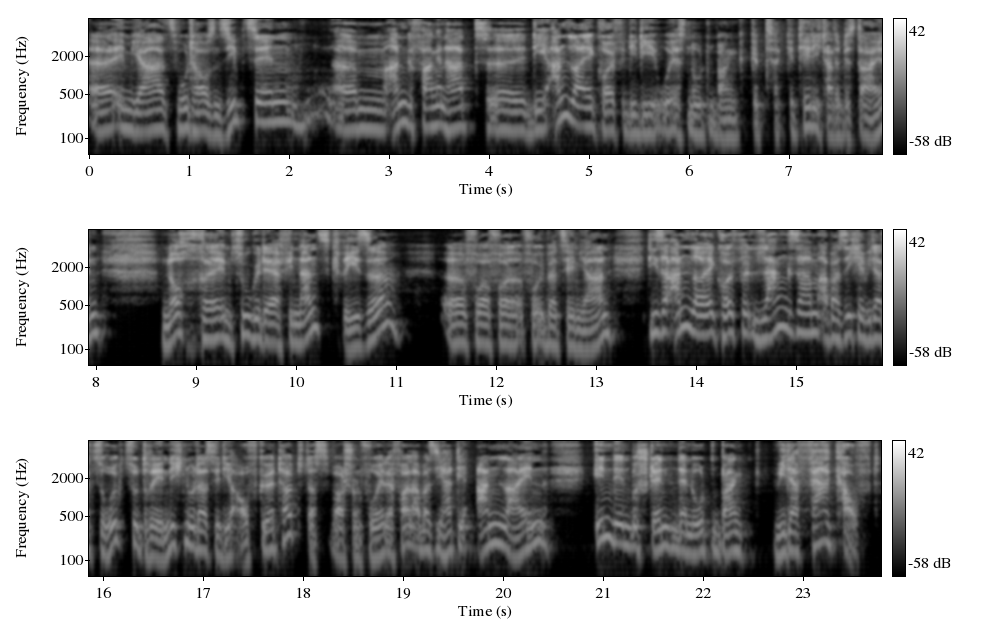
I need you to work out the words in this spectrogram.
äh, im Jahr 2017 ähm, angefangen hat, äh, die Anleihekäufe, die die US-Notenbank get getätigt hatte bis dahin, noch äh, im Zuge der Finanzkrise äh, vor, vor, vor über zehn Jahren, diese Anleihekäufe langsam aber sicher wieder zurückzudrehen. Nicht nur, dass sie die aufgehört hat, das war schon vorher der Fall, aber sie hat die Anleihen in den Beständen der Notenbank wieder verkauft.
